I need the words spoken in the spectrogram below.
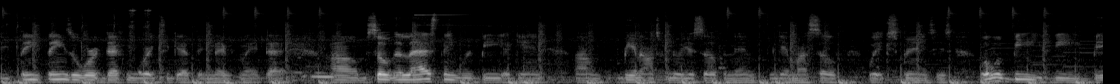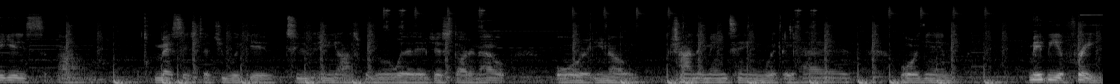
you Thing, things will work definitely work together and everything like that. Um, so the last thing would be again um, being an entrepreneur yourself, and then again myself with experiences. What would be the biggest um, message that you would give to any entrepreneur, whether they're just starting out, or you know trying to maintain what they have, or again maybe afraid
